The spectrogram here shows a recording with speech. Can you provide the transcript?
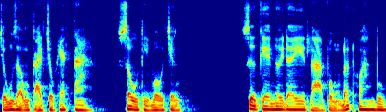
Chúng rộng cả chục hecta Sâu thì vô chừng. Xưa kia nơi đây là vùng đất hoang vu,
